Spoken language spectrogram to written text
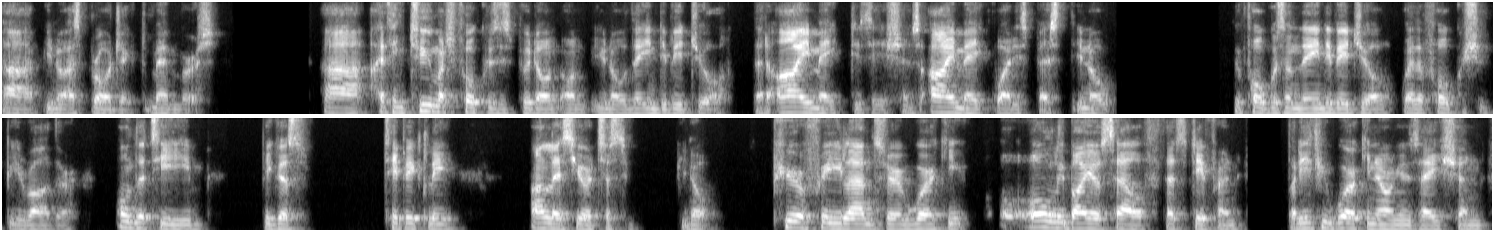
uh, you know as project members. Uh, i think too much focus is put on on you know the individual that i make decisions i make what is best you know the focus on the individual where the focus should be rather on the team because typically, unless you're just you know pure freelancer working only by yourself, that's different. But if you work in an organization,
